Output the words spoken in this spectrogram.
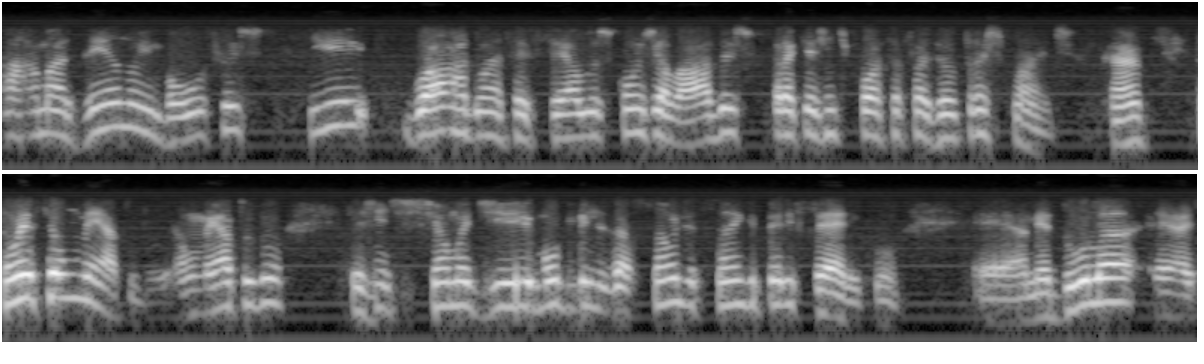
armazenam em bolsas e guardam essas células congeladas para que a gente possa fazer o transplante. Tá? Então esse é um método, é um método que a gente chama de mobilização de sangue periférico. É, a medula, é, as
